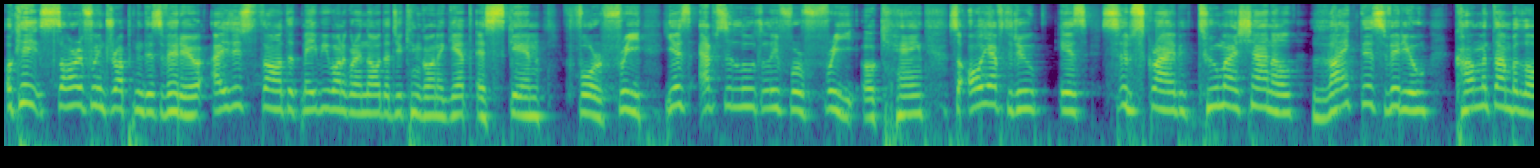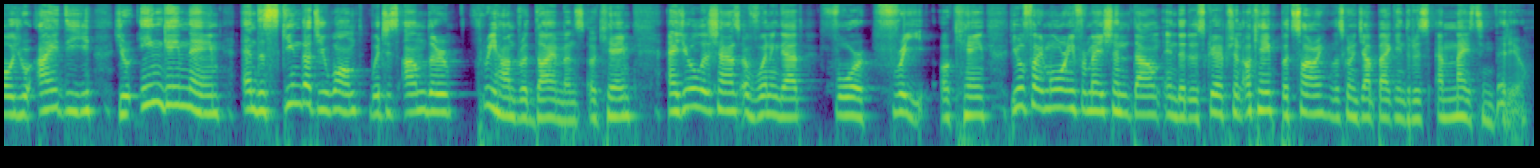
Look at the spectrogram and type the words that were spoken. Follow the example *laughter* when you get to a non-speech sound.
Okay, sorry for interrupting this video, I just thought that maybe you wanna know that you can gonna get a skin for free. Yes, absolutely for free, okay? So all you have to do is subscribe to my channel, like this video, comment down below your ID, your in-game name, and the skin that you want, which is under 300 diamonds, okay? And you'll have a chance of winning that for free, okay? You'll find more information down in the description, okay? But sorry, let's gonna jump back into this amazing video.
